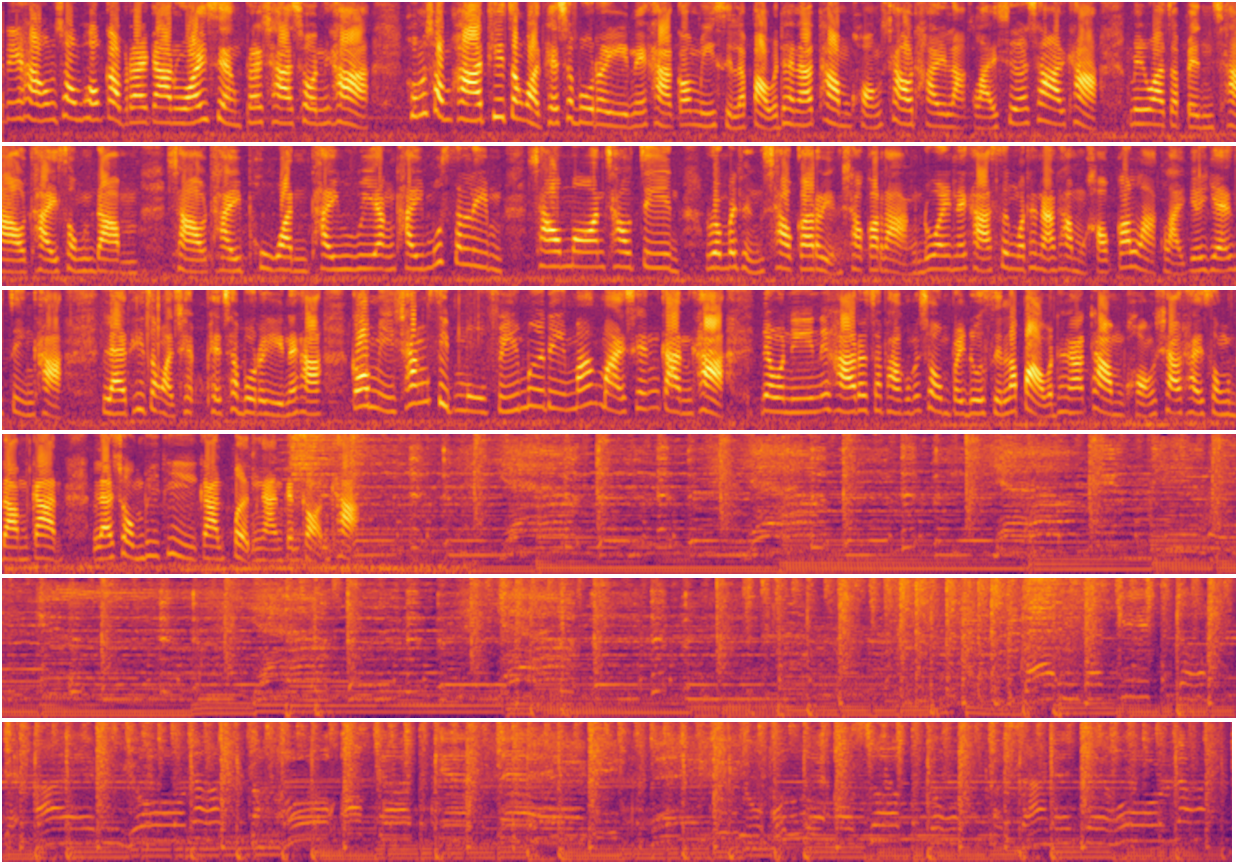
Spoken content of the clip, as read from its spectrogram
วัสดีค่ะคุณผู้ชมพบกับรายการไว้เสียงประชาชนค่ะ คุณผู้ชมคะที่จังหวัดเพชรบุรีนะคะก็มีศิลปะวัฒนธรรมของชาวไทยหลากหลายเชื้อชาติค่ะ ไม่ว่าจะเป็นชาวไทยทรงดำชาวไทยพวน ไทยเวียง ไทยมุสลิม ชาวมอญชาวจีน รวมไปถึงชาวกะเหรี่ยงชาวกะหร่างด้วยนะคะ ซึ่งวัฒนธรรมของเขาก็หลากหลายเยอะแยะจริงค่ะ และที่จังหวัดเพชรบุรีนะคะ ก็มีช่างสิบหมู่ฝีมือดีมากมายเช่นกันค่ะในวันนี้นะคะเราจะพาคุณผู้ชมไปดูศิลปะวัฒนธรรมของชาวไทยทรงดำกัน และชมพิธีการเปิดงานกันก่อนค่ะ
